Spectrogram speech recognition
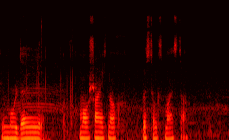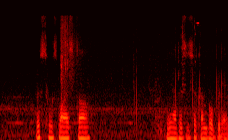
Für Modell brauchen wir wahrscheinlich noch Rüstungsmeister. Rüstungsmeister. Ja, das ist ja kein Problem.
